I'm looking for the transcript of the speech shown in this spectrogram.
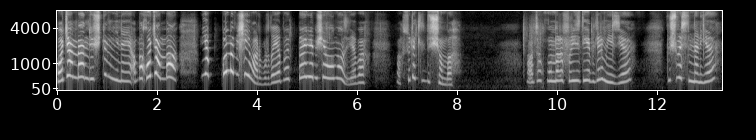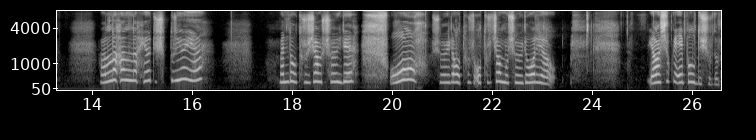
Hocam ben düştüm yine ya. Bak hocam bak. Ya bana bir şey var burada ya. Böyle bir şey olmaz ya bak. Bak sürekli düşüyorum bak. Artık bunlara freeze diyebilir miyiz ya? Düşmesinler ya. Allah Allah ya düşüp duruyor ya. Ben de oturacağım şöyle. Oh şöyle otur oturacağım mı şöyle var ya. Yanlışlıkla Apple düşürdüm.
